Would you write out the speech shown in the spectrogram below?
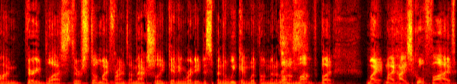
I'm very blessed they're still my friends I'm actually getting ready to spend a weekend with them in about Nice. a month but my my high school 5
